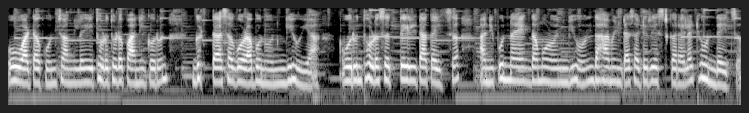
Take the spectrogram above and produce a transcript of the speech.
ओवा टाकून चांगलं हे थोडं थोडं पाणी करून घट्ट असा गोळा बनवून घेऊया. वरून थोडंसं तेल टाकायचं आणि पुन्हा एकदा मळून घेऊन दहा मिनिटासाठी रेस्ट करायला ठेवून द्यायचं.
